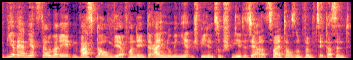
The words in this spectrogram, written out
wir werden jetzt darüber reden, was glauben wir von den drei nominierten Spielen zum Spiel des Jahres 2015. Das sind,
